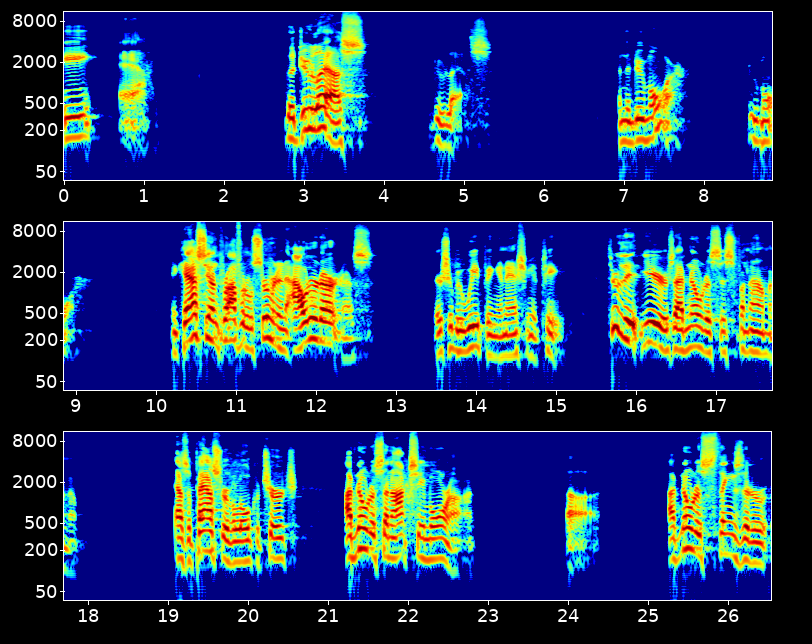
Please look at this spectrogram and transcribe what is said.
he hath. The do less, do less. And the do more, do more. And cast the unprofitable servant in outer darkness, there shall be weeping and gnashing of teeth. Through the years, I've noticed this phenomenon. As a pastor of a local church, I've noticed an oxymoron uh, I've noticed things that are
